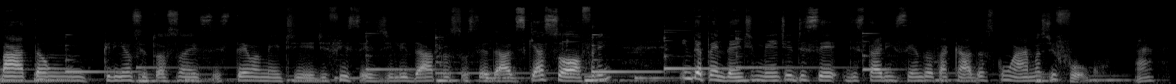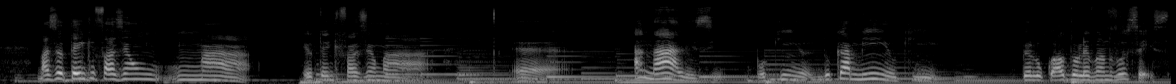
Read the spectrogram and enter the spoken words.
matam, criam situações extremamente difíceis de lidar para sociedades que as sofrem, independentemente de, ser, de estarem sendo atacadas com armas de fogo. Né? Mas eu tenho que fazer um, uma, eu tenho que fazer uma é, análise um pouquinho do caminho que pelo qual estou levando vocês.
